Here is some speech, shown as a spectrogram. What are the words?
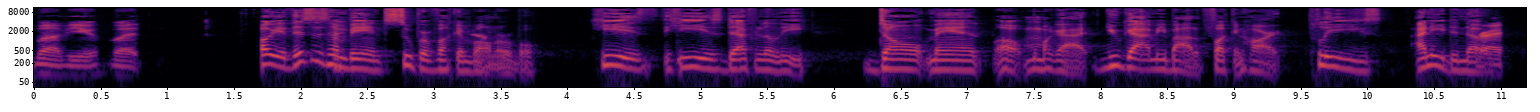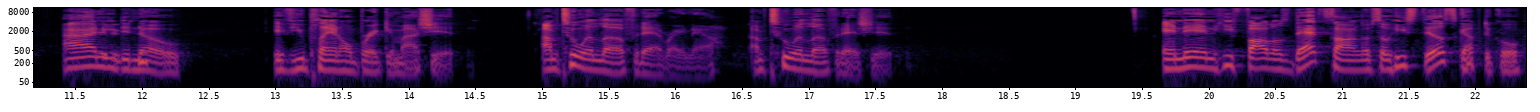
love you, but Oh yeah, this is him being super fucking vulnerable. He is, he is definitely. Don't man. Oh my god, you got me by the fucking heart. Please, I need to know. Right. I need to know if you plan on breaking my shit. I'm too in love for that right now. I'm too in love for that shit. And then he follows that song up, so he's still skeptical.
